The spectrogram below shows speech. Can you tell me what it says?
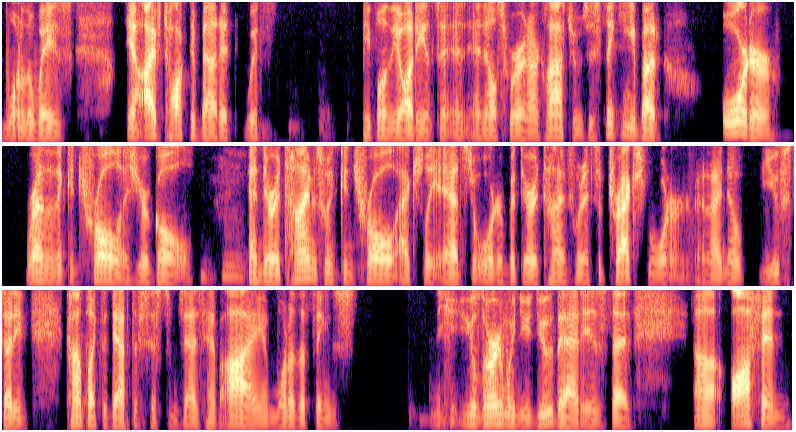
one of the ways, you know, I've talked about it with people in the audience and, and elsewhere in our classrooms is thinking about order rather than control as your goal. Mm-hmm. And there are times when control actually adds to order, but there are times when it subtracts from order. And I know you've studied complex adaptive systems, as have I. And one of the things you learn when you do that is that uh, often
